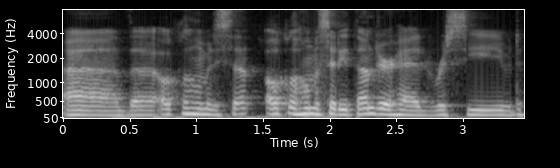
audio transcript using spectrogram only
Uh, the Oklahoma, Oklahoma City Thunder had received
